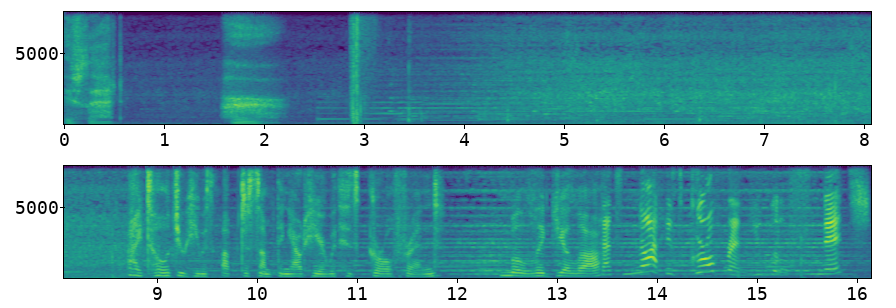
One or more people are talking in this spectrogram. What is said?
Is that... her? I told you he was up to something out here with his girlfriend. Maligula. That's not his girlfriend, you little snitch.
